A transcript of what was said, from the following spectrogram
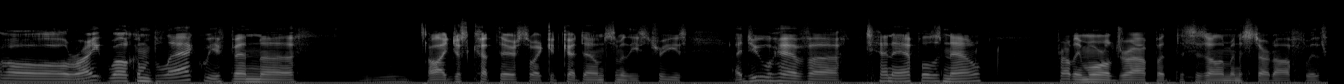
Alright, welcome Black. We've been, uh... Oh, I just cut there so I could cut down some of these trees. I do have, uh, 10 apples now. Probably more will drop, but this is all I'm going to start off with.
